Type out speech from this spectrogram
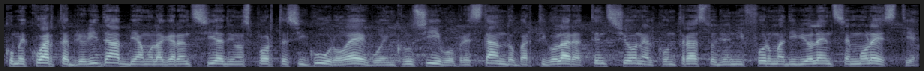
Come quarta priorità abbiamo la garanzia di uno sport sicuro, equo e inclusivo, prestando particolare attenzione al contrasto di ogni forma di violenza e molestie,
